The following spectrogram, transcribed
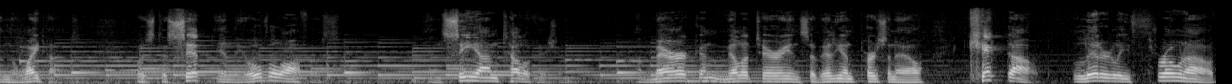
in the White House was to sit in the Oval Office and see on television American military and civilian personnel kicked out, literally thrown out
